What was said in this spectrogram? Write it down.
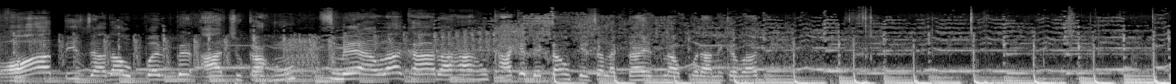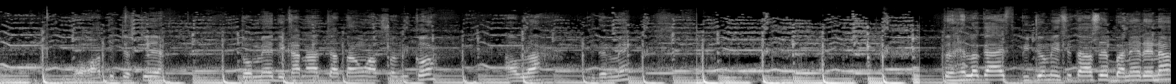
बहुत ही ज़्यादा ऊपर पे आ चुका हूँ। मैं आवड़ा खा रहा हूँ, खा के देखता हूँ कैसा लगता है इतना ऊपर आने के बाद। टेस्टी है तो मैं दिखाना चाहता हूँ आप सभी को, आंवला, इधर में। तो हेलो गाइस वीडियो में इसी तरह से बने रहना।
